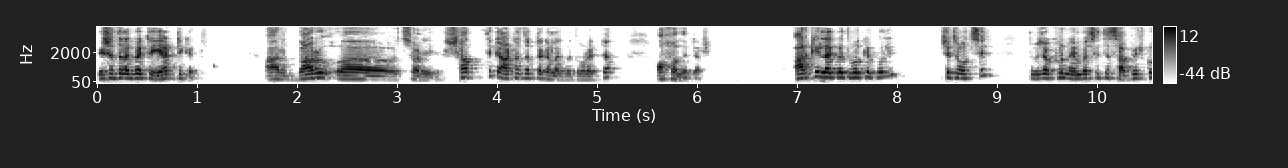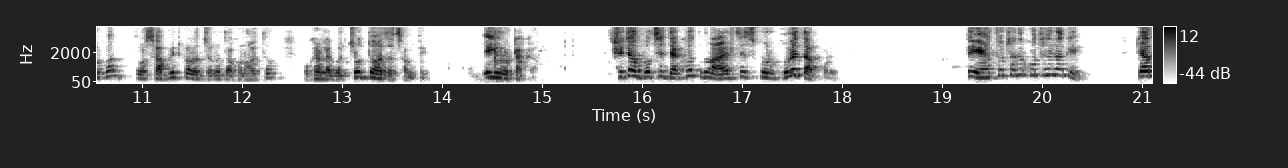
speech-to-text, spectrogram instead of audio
এর সাথে লাগবে একটা এয়ার টিকিট আর বারো সরি সাত থেকে আট হাজার টাকা লাগবে তোমার একটা অফার লেটার আর কি লাগবে তোমাকে বলি? সেটা হচ্ছে, তুমি যখন এম্বাসিতে সাবমিট করবা, তোমার সাবমিট করার জন্য তখন হয়তো ওখানে লাগবে চোদ্দ হাজার সামথিং এই হলো টাকা। সেটা বলছে, দেখো তোমার আইএলসি স্কোর হলে তারপরে। তো এত টাকা কোথায় লাগে? কেন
